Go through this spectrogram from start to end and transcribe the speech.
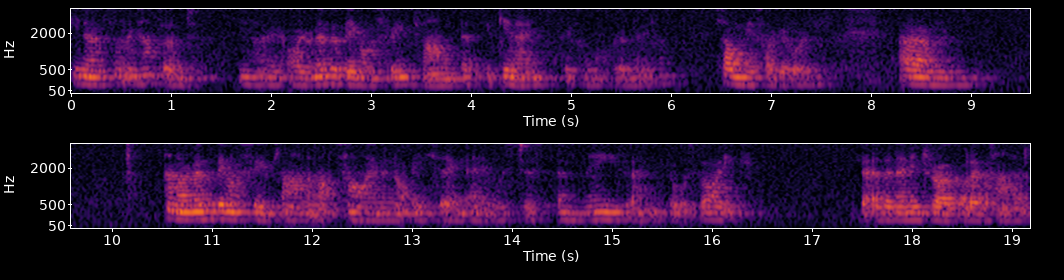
you know, and something happened. You know, I remember being on a food plan at the beginning. I I'm not going over. Tell me if I go over. Um, and I remember being on a food plan at that time and not eating, and it was just amazing. It was like better than any drug I'd ever had.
